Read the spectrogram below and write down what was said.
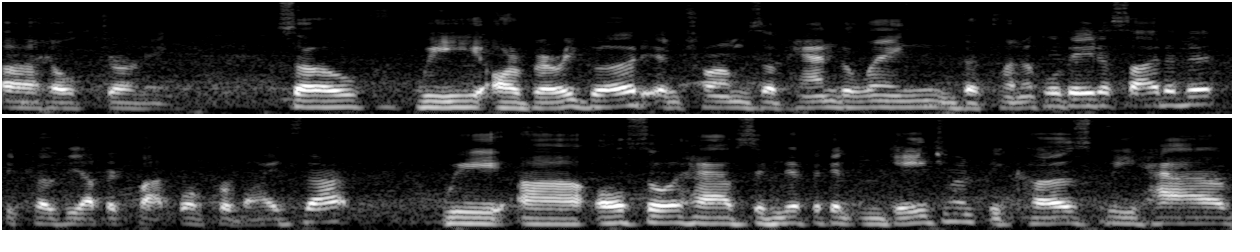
uh, health journey. So we are very good in terms of handling the clinical data side of it because the Epic platform provides that. We uh, also have significant engagement because we have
